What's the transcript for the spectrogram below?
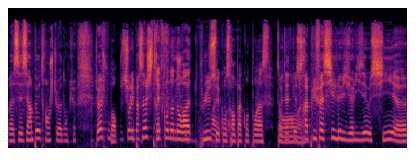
Ouais, c'est c'est un peu étrange, tu vois. Donc, tu vois, je- Bon. sur les personnages, c'est Peut-être qu'on en aura de plus Ouais. et qu'on se rend pas compte pour l'instant. Peut-être que ce sera plus facile de visualiser aussi. euh,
